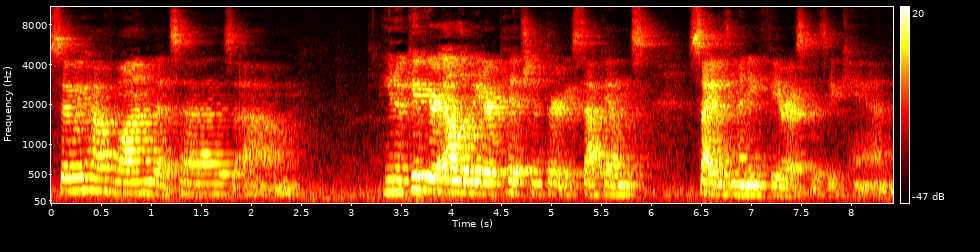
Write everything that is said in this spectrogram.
So we have one that says, um, you know, give your elevator pitch in 30 seconds, cite as many theorists as you can.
